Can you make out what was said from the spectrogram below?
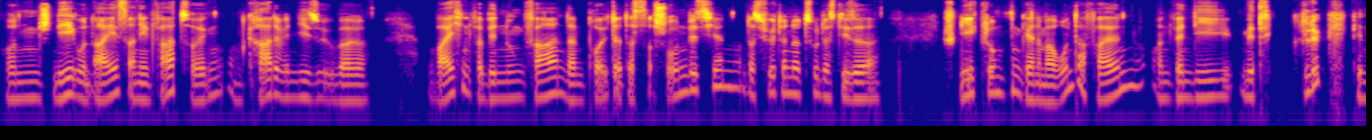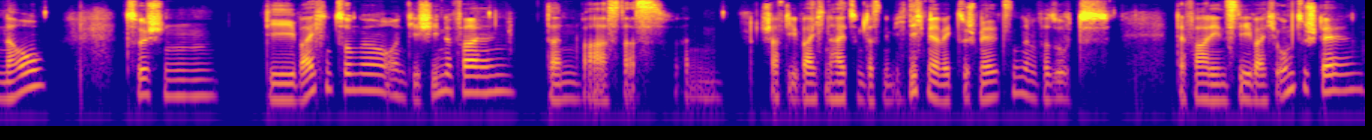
von Schnee und Eis an den Fahrzeugen. Und gerade wenn diese über Weichenverbindungen fahren, dann poltert das doch schon ein bisschen. Und das führt dann dazu, dass diese Schneeklumpen gerne mal runterfallen. Und wenn die mit Glück genau zwischen die Weichenzunge und die Schiene fallen, dann war es das. Dann schafft die Weichenheizung das nämlich nicht mehr wegzuschmelzen. Dann versucht der Fahrdienst die Weiche umzustellen.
